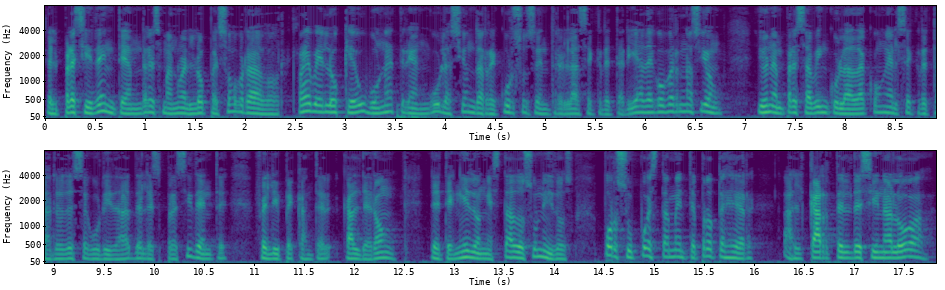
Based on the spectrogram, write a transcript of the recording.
el presidente Andrés Manuel López Obrador reveló que hubo una triangulación de recursos entre la Secretaría de Gobernación y una empresa vinculada con el secretario de Seguridad del expresidente Felipe Calderón, detenido en Estados Unidos por supuestamente proteger al cártel de Sinaloa.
